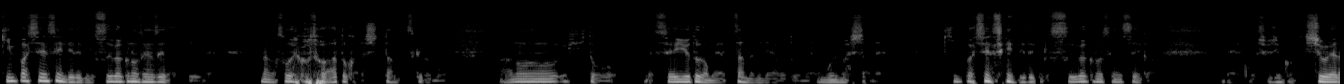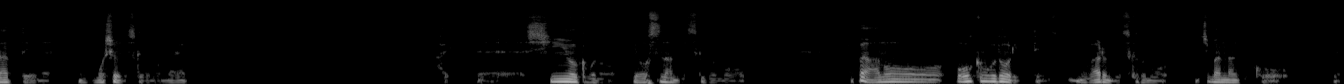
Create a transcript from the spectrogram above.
金八先生に出てくる数学の先生だっていうね、なんかそういうことを後から知ったんですけども、あの人、声優とかもやってたんだみたいなことをね、思いましたね。金八先生に出てくる数学の先生が、ね、こう主人公の父親だっていうね、面白いですけどもね。はい。えー、新大久保の様子なんですけども、やっぱりあの、大久保通りっていうのがあるんですけども、一番なんかこう、ね、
